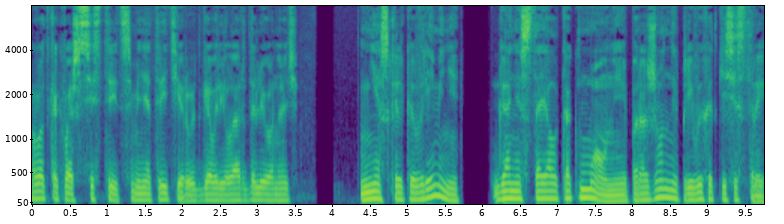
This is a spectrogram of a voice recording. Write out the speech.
«Вот как ваша сестрица меня третирует», — говорил Ардалионович. Несколько времени Ганя стоял как молнией, пораженный при выходке сестры,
